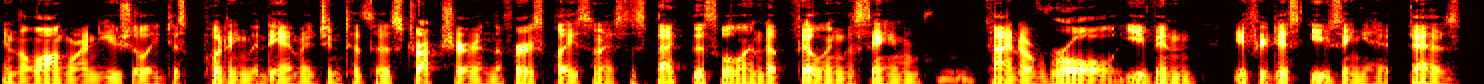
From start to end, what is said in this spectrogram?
in the long run usually just putting the damage into the structure in the first place and I suspect this will end up filling the same kind of role even if you're just using it as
